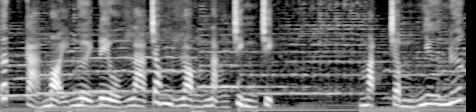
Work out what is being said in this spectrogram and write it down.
Tất cả mọi người đều là trong lòng nặng trình trịch. Mặt trầm như nước.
